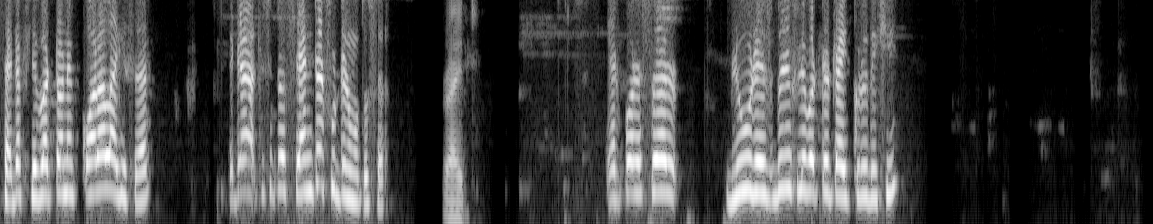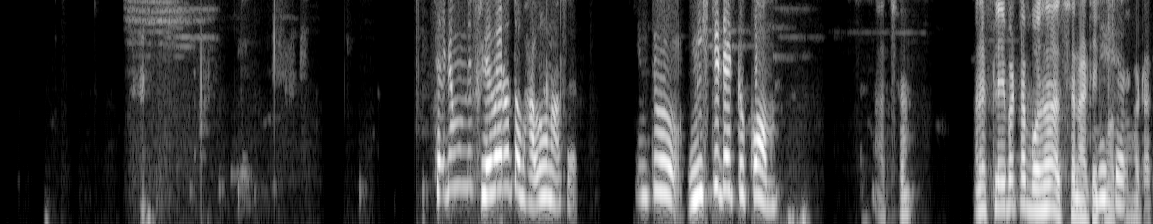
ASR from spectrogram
স্যার এটা ফ্লেভারটা অনেক কড়া লাগে স্যার। এটা কিছুটা সেন্টার ফুডের মতো স্যার। রাইট এরপরে স্যার ব্লু রেসবেরি ফ্লেভারটা ট্রাই করে দেখি। সেটার মধ্যে ফ্লেভারও তো ভালো না স্যার কিন্তু মিষ্টিটা একটু কম। আচ্ছা। মানে ফ্লেভারটা বোঝা যাচ্ছে না ঠিক জি, মতো। হঠাৎ।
